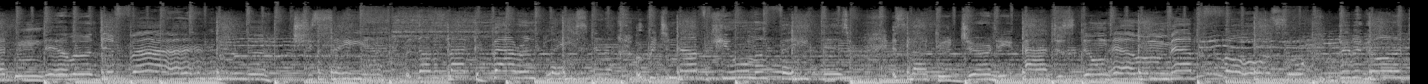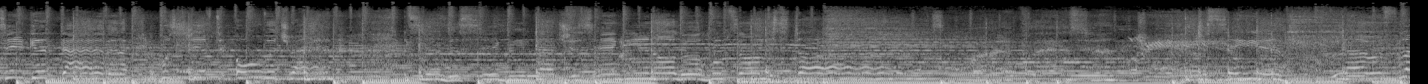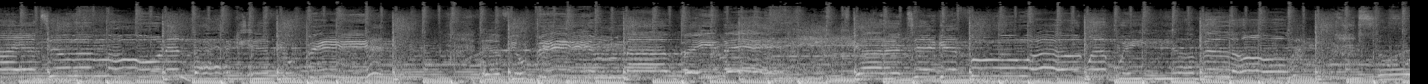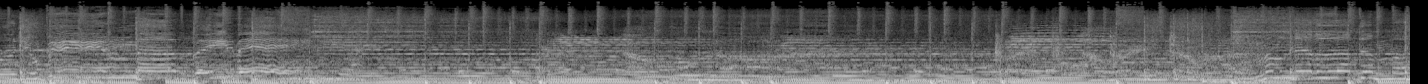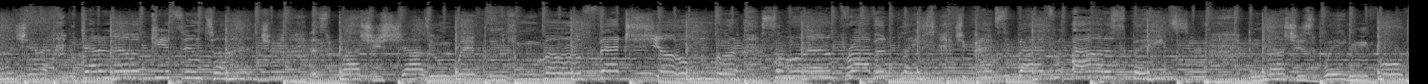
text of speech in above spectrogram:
that we never defined. She's saying, but love is like a barren place, and reaching out for human faith is, it's like a journey I just don't have. she shies away from human affection. But somewhere in a private place, she packs a bag from outer space. And now she's waiting for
